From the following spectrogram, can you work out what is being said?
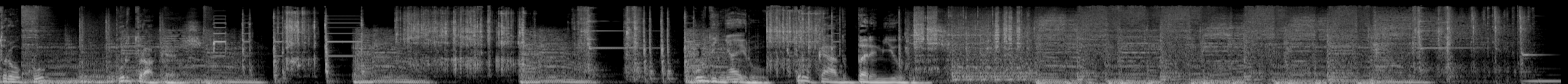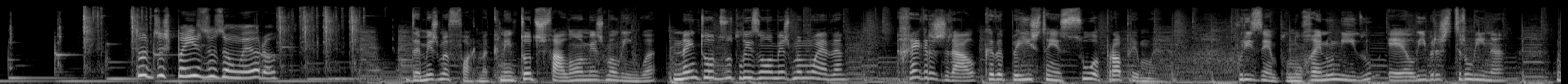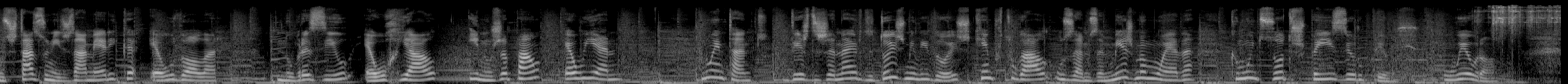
Troco por trocas. O dinheiro trocado para miúdos. Todos os países usam o euro. Da mesma forma que nem todos falam a mesma língua, nem todos utilizam a mesma moeda. Regra geral, cada país tem a sua própria moeda. Por exemplo, no Reino Unido é a libra esterlina, nos Estados Unidos da América é o dólar, no Brasil é o real e no Japão é o iene. No entanto, desde janeiro de 2002 que em Portugal usamos a mesma moeda que muitos outros países europeus, o euro.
